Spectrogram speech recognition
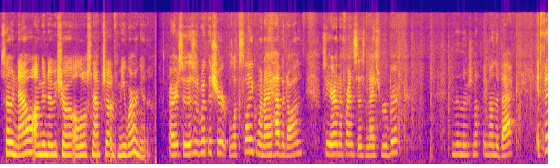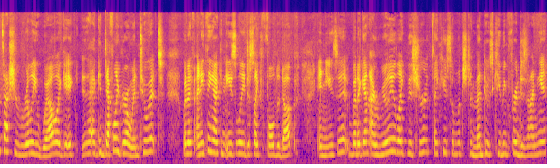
So now I'm going to show a little snapshot of me wearing it. Alright, so this is what the shirt looks like when I have it on. So here on the front says nice rubric. And then there's nothing on the back. It fits actually really well. Like it, it, I can definitely grow into it. But if anything, I can easily just like fold it up and use it. But again, I really like this shirt. Thank you so much to Mentos Cubing for designing it.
